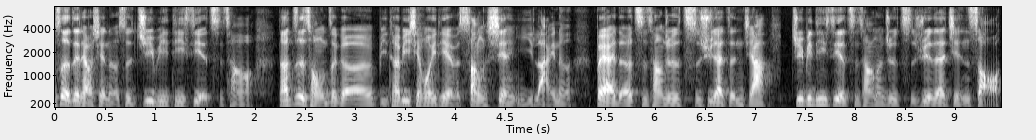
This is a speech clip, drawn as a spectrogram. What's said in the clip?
色这条线呢是 GPTC 的持仓哦。那自从这个比特币现货 ETF 上线以来呢，贝莱德持仓就是持续在增加，GPTC 的持仓呢就是持续的在减少。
